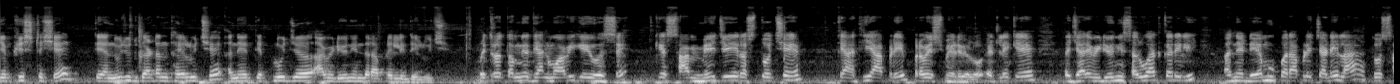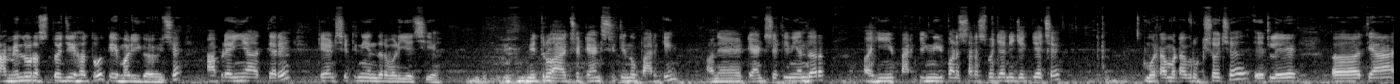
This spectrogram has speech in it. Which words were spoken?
જે ફિસ્ટ છે, તેનું જ ઉદ્ઘાટન થયેલું છે અને તેટલું જ આ વિડીયોની અંદર આપણે લીધેલું છે. મિત્રો, તમને ધ્યાનમાં આવી ગયું હશે કે સામે જે રસ્તો છે ત્યાંથી આપણે પ્રવેશ મેળવેલો. એટલે કે જ્યારે વિડીયોની શરૂઆત કરેલી અને ડેમ ઉપર આપણે ચડેલા, તો સામેનો રસ્તો જે હતો તે મળી ગયો છે. આપણે અહીંયા અત્યારે ટેન્ટ સિટીની અંદર વળીએ છીએ. મિત્રો, આ છે ટેન્ટ સિટીનું પાર્કિંગ અને ટેન્ટ સિટીની અંદર અહીં પાર્કિંગની પણ સરસ મજાની જગ્યા છે. મોટા મોટા વૃક્ષો છે, એટલે ત્યાં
